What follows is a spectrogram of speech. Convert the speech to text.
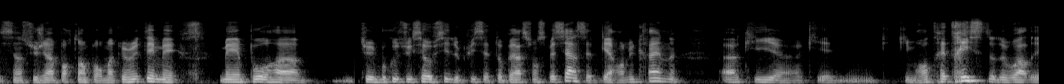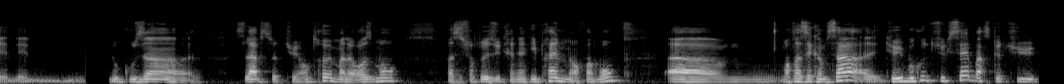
si un sujet important pour ma communauté, mais, mais pour, tu as eu beaucoup de succès aussi depuis cette opération spéciale, cette guerre en Ukraine, euh, qui, euh, qui, me rend très triste de voir nos cousins euh, slaves se tuer entre eux, malheureusement. Enfin, c'est surtout les Ukrainiens qui prennent, mais enfin bon. enfin, c'est comme ça. Tu as eu beaucoup de succès parce que tu,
